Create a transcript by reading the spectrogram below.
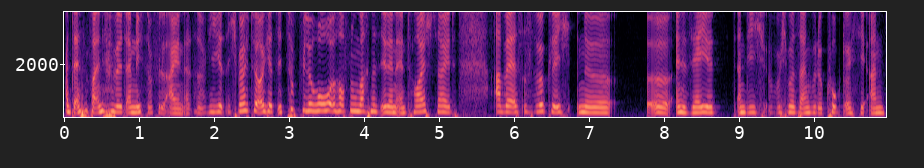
dann fallen der Welt einem nicht so viel ein. Also wie ich möchte euch jetzt nicht zu viele hohe Hoffnung machen, dass ihr dann enttäuscht seid, aber es ist wirklich eine, äh, eine Serie, an die ich, wo ich mal sagen würde, guckt euch sie an.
